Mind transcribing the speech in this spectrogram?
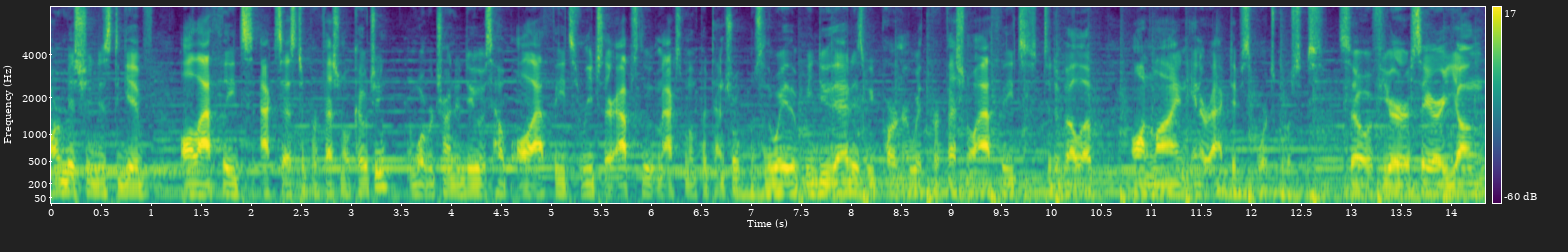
Our mission is to give all athletes access to professional coaching, and what we're trying to do is help all athletes reach their absolute maximum potential. So the way that we do that is we partner with professional athletes to develop online interactive sports courses. So if you're, say, a young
